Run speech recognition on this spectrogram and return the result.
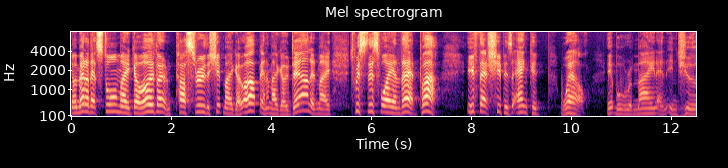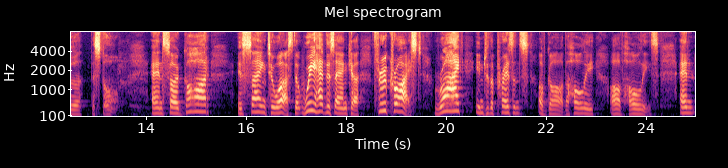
no matter that storm may go over and pass through, the ship may go up and it may go down, it may twist this way and that. But if that ship is anchored well, it will remain and endure the storm. And so God is saying to us that we have this anchor through Christ right into the presence of God, the Holy of Holies. And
